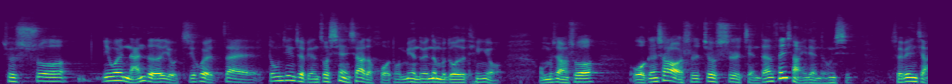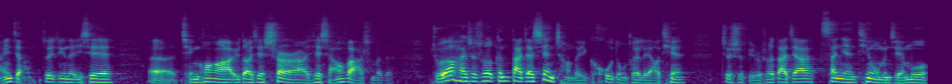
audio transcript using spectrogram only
就是说，因为难得有机会在东京这边做线下的活动，面对那么多的听友，我们想说，我跟沙老师就是简单分享一点东西，随便讲一讲最近的一些呃情况啊，遇到一些事儿啊，一些想法什么的。主要还是说跟大家现场的一个互动和聊天，就是比如说大家三年听我们节目，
